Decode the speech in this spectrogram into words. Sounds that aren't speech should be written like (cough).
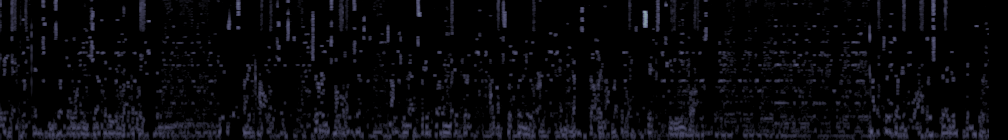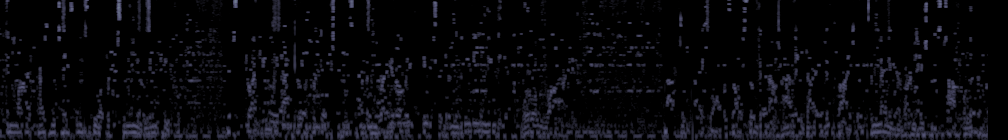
longevity revolution. He is a psychologist, gerontologist, documentary filmmaker, entrepreneur, and best-selling author with 16 books. Dr. Dychtwald shared his in presentations to over 2 million people. His strikingly accurate predictions have been regularly featured in leading media worldwide. Dr. Dychtwald has also been a highly valued advisor to many of our nation's top political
